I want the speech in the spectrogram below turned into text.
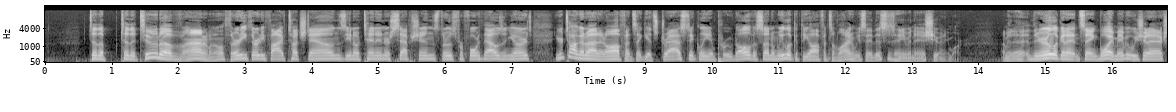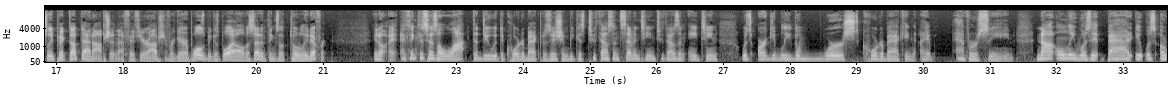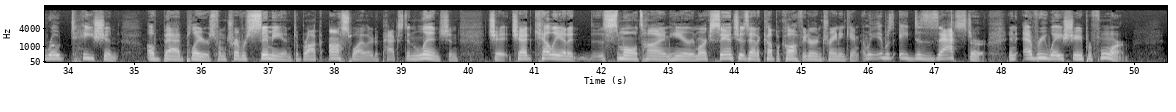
to the to the tune of I don't know 30 35 touchdowns, you know 10 interceptions, throws for 4000 yards, you're talking about an offense that gets drastically improved. All of a sudden we look at the offensive line and we say this isn't even an issue anymore. I mean, uh, they're looking at it and saying, boy, maybe we should have actually picked up that option, that fifth year option for Garett Bolles, because, boy, all of a sudden things look totally different. You know, I, I, think this has a lot to do with the quarterback position because 2017, 2018 was arguably the worst quarterbacking I have ever seen. Not only was it bad, it was a rotation of bad players from Trevor Siemian to Brock Osweiler to Paxton Lynch and Ch- Chad Kelly had a small time here, and Mark Sanchez had a cup of coffee during training camp. I mean, it was a disaster in every way, shape, or form.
